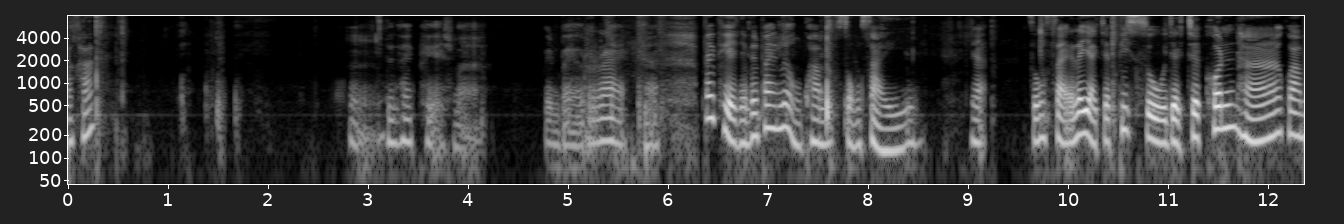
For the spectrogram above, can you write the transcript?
นะคะอืมจะให้เพจมา เป็นใบแรกนะไพ่เพจเนี่ยเป็นไพ่เรื่องของความสงสัยเนี่ยสงสัยแล้วอยากจะพิสูจน์อยากจะค้นหาความ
